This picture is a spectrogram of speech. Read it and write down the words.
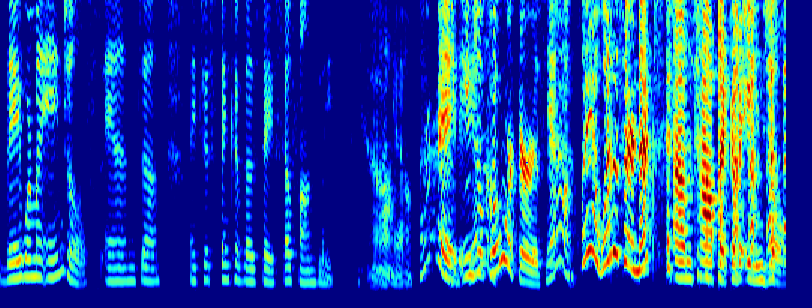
they were my angels and uh, i just think of those days so fondly yeah. yeah All right, angel Yeah. coworkers. yeah Leah, what is our next um, topic of angels?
